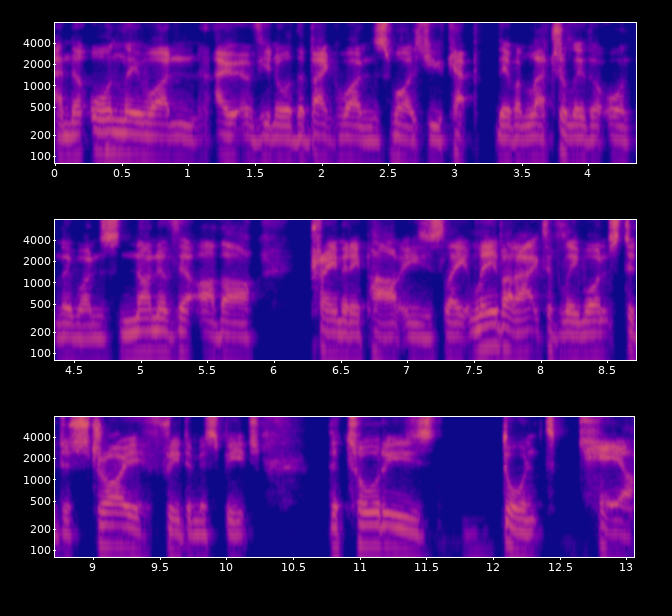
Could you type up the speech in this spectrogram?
And the only one out of you know the big ones was UKIP. They were literally the only ones. None of the other primary parties, like Labour, actively wants to destroy freedom of speech. The Tories don't care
